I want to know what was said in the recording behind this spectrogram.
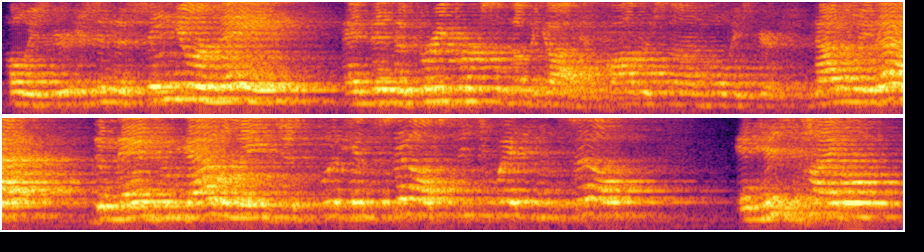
Holy Spirit. It's in the singular name, and then the three persons of the Godhead Father, Son, Holy Spirit. Not only that, the man from Galilee just put himself, situated himself And his title,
